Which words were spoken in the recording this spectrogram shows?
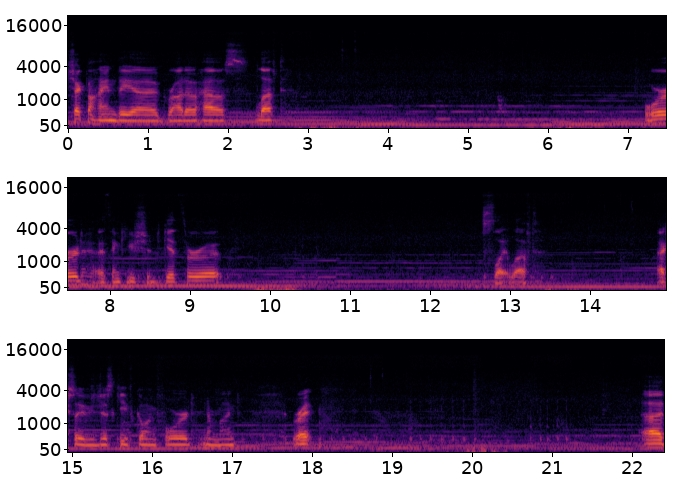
Check behind the uh, grotto house. Left. Forward. I think you should get through it. Slight left. Actually, if you just keep going forward, never mind. Right. Uh,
